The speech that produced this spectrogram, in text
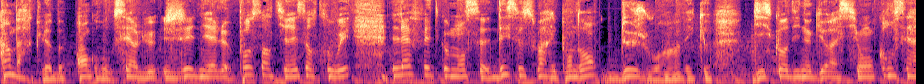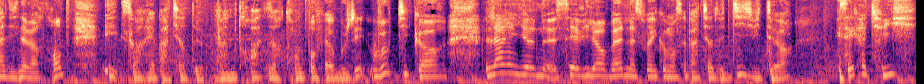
un bar-club. En gros, c'est un lieu génial pour sortir et se retrouver. La fête commence dès ce soir et pendant deux jours, hein, avec euh, discours d'inauguration, concert à 19h30 et soirée à partir de 23h30 pour faire bouger vos petits corps. La Rayonne, c'est à Villeurbanne, la soirée commence à partir de 18h. C'est gratuit.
